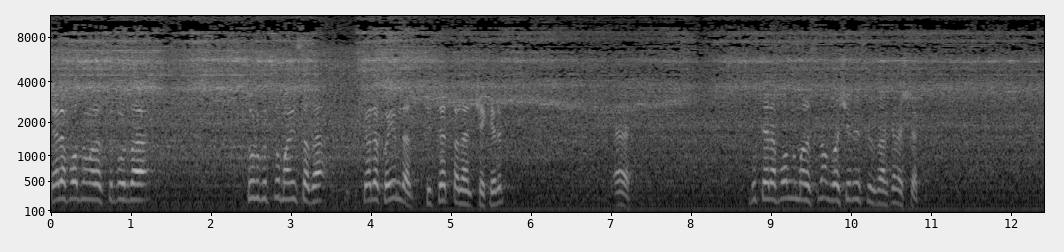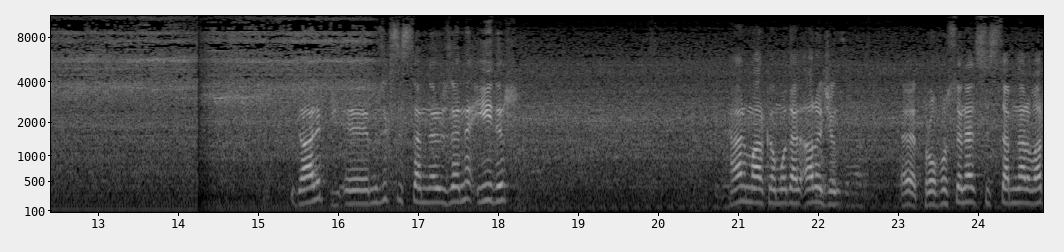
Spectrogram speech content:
Telefon numarası burada. Turgutlu Manisa'da. Şöyle koyayım da titretmeden çekelim. Evet. Bu telefon numarasına ulaşabilirsiniz arkadaşlar. Galip e, müzik sistemleri üzerine iyidir. Her marka model aracın evet profesyonel sistemler var.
